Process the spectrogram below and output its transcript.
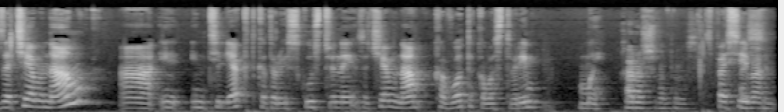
Зачем нам а, интеллект, который искусственный? Зачем нам кого-то, кого створим мы? Хороший вопрос. Спасибо. Спасибо.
